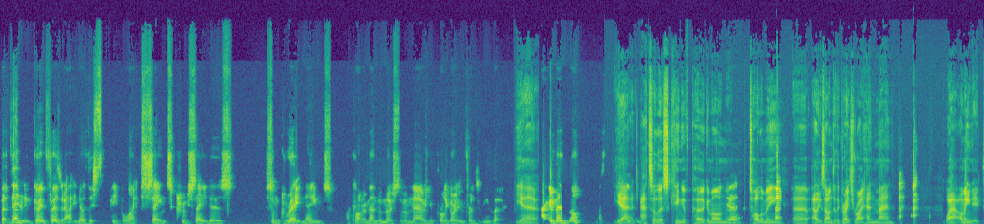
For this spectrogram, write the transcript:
But then going further out, you know, there's people like saints, crusaders, some great names. I can't remember most of them now. You've probably got it in front of you, but yeah. Agamemnon. Yeah, and Attalus, king of Pergamon, yeah. and Ptolemy, uh, Alexander the Great's right hand man. Wow, I mean, it,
